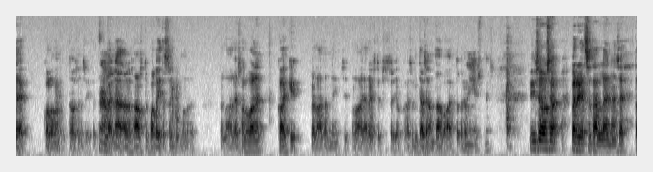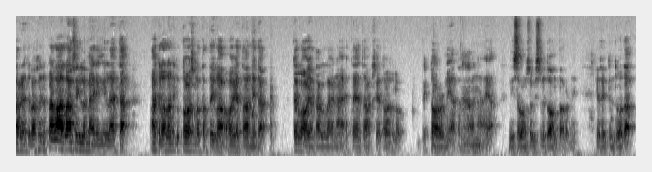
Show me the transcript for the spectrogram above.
T3 siitä. Joo. Tulee nää, aina saa sitten valita sen kummalle pelaajalle. Jos haluaa ne kaikki pelata, niin sitten pelaa järjestyksessä jokaisen, mitä se antaa vaihtoehdon. Niin just. Niin se on se periaatteessa tälleen näin se tarinatila. Siinä pelaillaan sillä meiningillä, että aika lailla niin kuin toisella tatilla hoidetaan niitä teloja tälleen näin eteen taakse ja toisella tornia tälleen näin. Ja niissä on se, missä nyt on torni. Ja sitten tuota,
